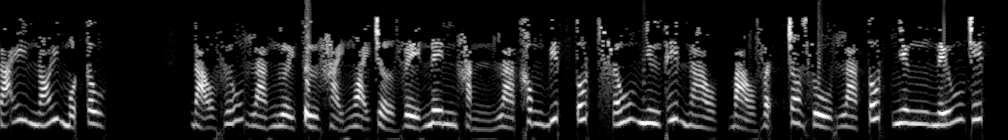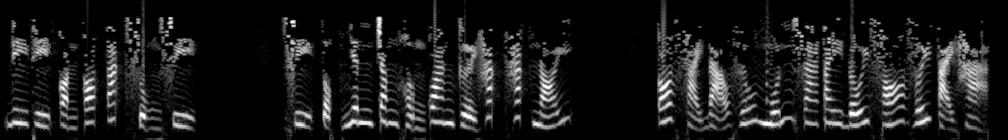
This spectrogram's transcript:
rãi nói một câu. Đạo hữu là người từ hải ngoại trở về nên hẳn là không biết tốt xấu như thế nào, bảo vật cho dù là tốt nhưng nếu chết đi thì còn có tác dụng gì. Dì tộc nhân trong hồng quang cười hắc hắc nói. Có phải đạo hữu muốn ra tay đối phó với tại hạ?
